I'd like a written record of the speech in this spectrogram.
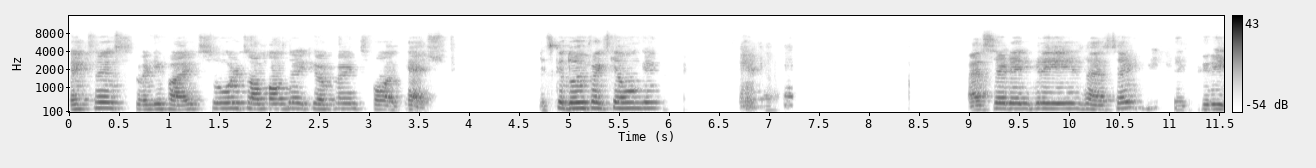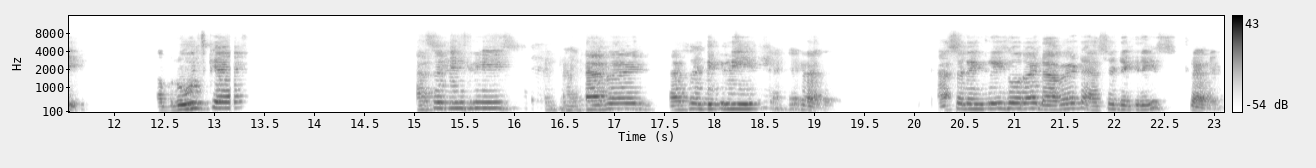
Express 25 sold some of the equipments for cash. इसके दो इफेक्ट्स क्या होंगे? एसेट इंक्रीज एसेट डिक्रीज अब रूल्स क्या है? Asset increase debit asset decrease asset increase हो रहा है डेबिट एसिड डिक्रीज क्रेडिट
